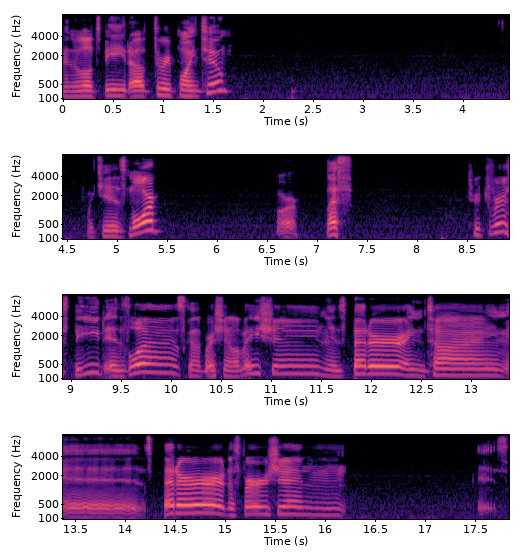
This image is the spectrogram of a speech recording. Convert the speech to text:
and a load speed of 3.2, which is more or less. Traverse speed is less, depression elevation is better, aim time is better, dispersion is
